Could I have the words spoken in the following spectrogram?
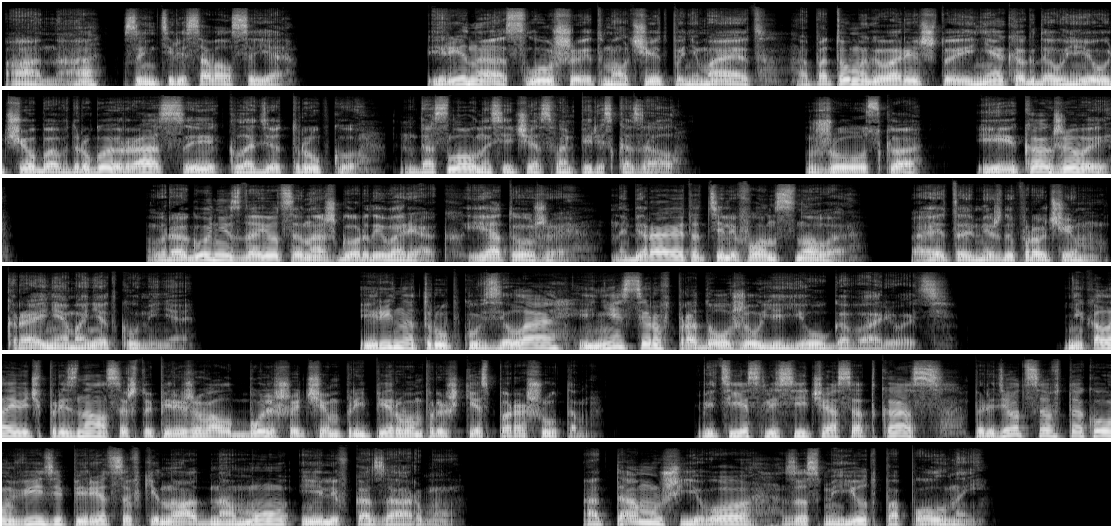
«А она?» – заинтересовался я. Ирина слушает, молчит, понимает, а потом и говорит, что и некогда, у нее учеба в другой раз, и кладет трубку. Дословно сейчас вам пересказал. «Жестко. И как же вы?» «Врагу не сдается наш гордый варяг. Я тоже. Набираю этот телефон снова. А это, между прочим, крайняя монетка у меня». Ирина трубку взяла, и Нестеров продолжил ее уговаривать. Николаевич признался, что переживал больше, чем при первом прыжке с парашютом. Ведь если сейчас отказ, придется в таком виде переться в кино одному или в казарму. А там уж его засмеют по полной.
